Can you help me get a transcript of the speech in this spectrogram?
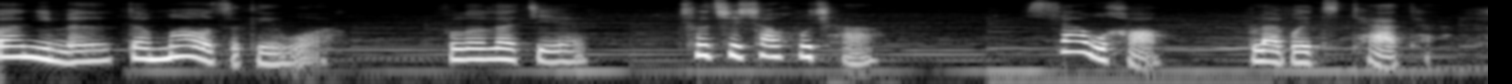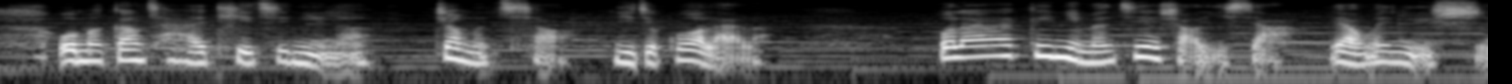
把你们的帽子给我，弗罗拉姐，出去烧壶茶。下午好，布莱维特太太，我们刚才还提起你呢，这么巧你就过来了。我来给你们介绍一下两位女士，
